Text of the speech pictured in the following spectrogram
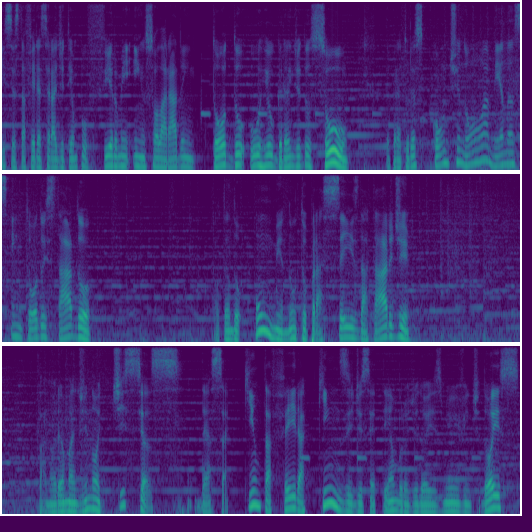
E sexta-feira será de tempo firme e ensolarado em todo o Rio Grande do Sul. Temperaturas continuam amenas em todo o estado. Faltando um minuto para seis da tarde. Panorama de notícias dessa quinta-feira, 15 de setembro de 2022.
